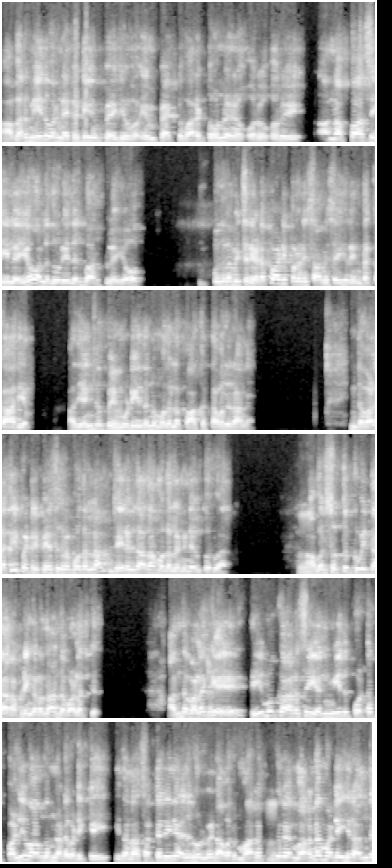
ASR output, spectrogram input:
அவர் மீது ஒரு நெகட்டிவ் இம்பேஜ் இம்பாக்ட் வரட்டும்னு ஒரு ஒரு நப்பாசையிலேயோ அல்லது ஒரு எதிர்பார்ப்பிலேயோ முதலமைச்சர் எடப்பாடி பழனிசாமி செய்கிற இந்த காரியம் அது எங்க போய் முடியுதுன்னு முதல்ல பார்க்க தவறுறாங்க. இந்த வழக்கை பற்றி பேசுகிற போதெல்லாம் ஜெயலலிதா தான் முதல்ல நினைவுக்கு வருவார் அவர் சொத்து குவித்தார் அப்படிங்கறதா அந்த வழக்கு. அந்த வழக்கே திமுக அரசு என் மீது போட்ட பழிவாங்கும் நடவடிக்கை. இதை நான் சட்ட ரீதியா எதிர்கொள்வேன். அவர் மறக்கிற மரணம் அடைகிற அந்த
